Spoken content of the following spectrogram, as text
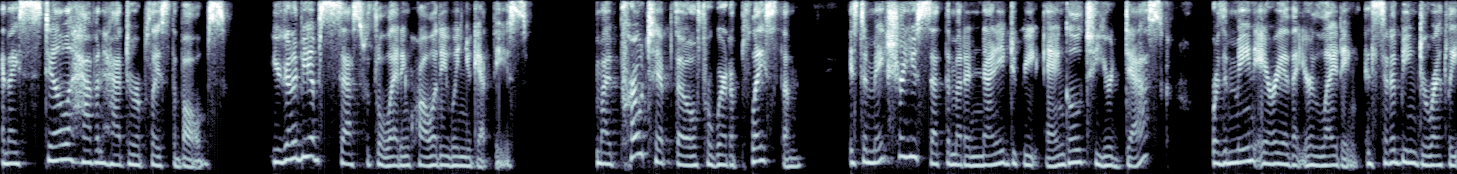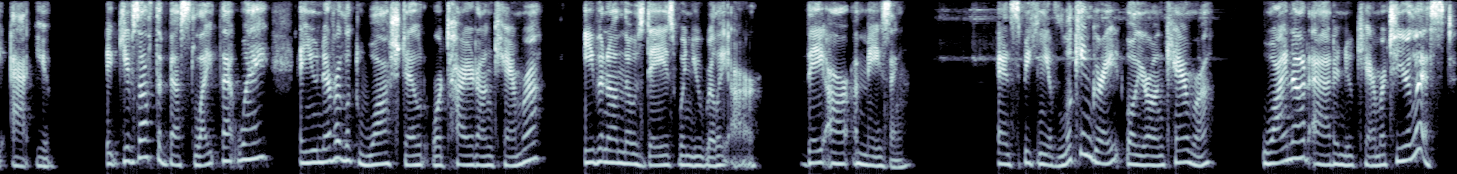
and I still haven't had to replace the bulbs. You're going to be obsessed with the lighting quality when you get these. My pro tip though for where to place them is to make sure you set them at a 90 degree angle to your desk or the main area that you're lighting instead of being directly at you. It gives off the best light that way, and you never looked washed out or tired on camera, even on those days when you really are. They are amazing. And speaking of looking great while you're on camera, why not add a new camera to your list?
